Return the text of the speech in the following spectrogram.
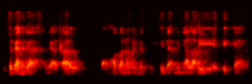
Itu kan nggak nggak tahu apa namanya tidak menyalahi etika.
